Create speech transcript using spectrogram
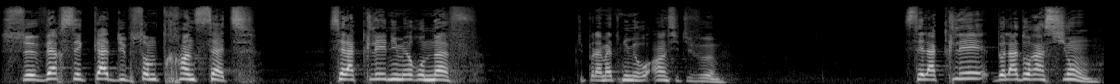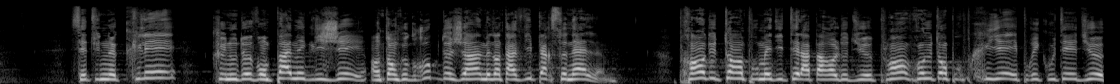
Ce verset 4 du psaume 37 c'est la clé numéro 9. Tu peux la mettre numéro 1 si tu veux. C'est la clé de l'adoration. C'est une clé que nous ne devons pas négliger en tant que groupe de jeunes, mais dans ta vie personnelle. Prends du temps pour méditer la parole de Dieu. Prends, prends, du temps pour prier et pour écouter Dieu.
